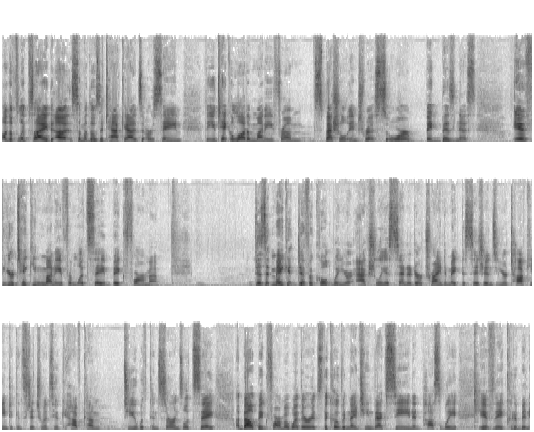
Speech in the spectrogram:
On the flip side, uh, some of those attack ads are saying that you take a lot of money from special interests or big business. If you're taking money from, let's say, Big Pharma, does it make it difficult when you're actually a senator trying to make decisions and you're talking to constituents who have come to you with concerns, let's say, about Big Pharma, whether it's the COVID 19 vaccine and possibly if they could have been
